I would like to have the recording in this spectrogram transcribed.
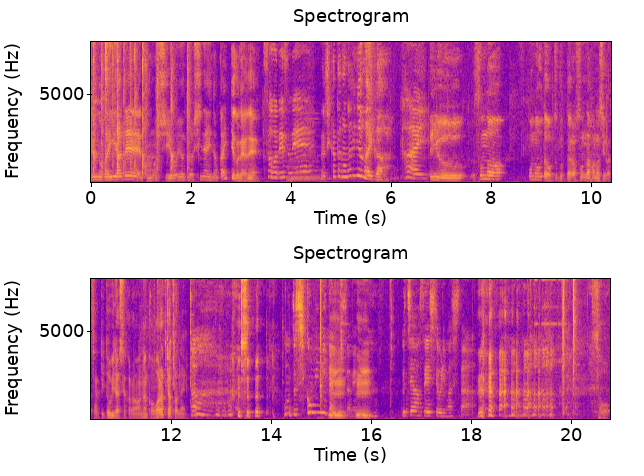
けるのが嫌で楽しい泳ぎをしないのかいってことだよね。そうですね。仕方がないじゃないか。はい。っていうそんなこの歌を作ったらそんな話がさっき飛び出したからなんか笑っちゃったね。本当仕込みみたいでしたね、うんうん。打ち合わせしておりました。そ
